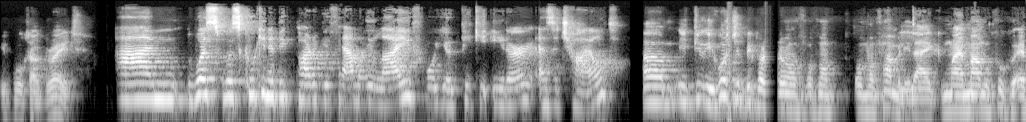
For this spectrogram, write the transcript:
it worked out great. Um, was was cooking a big part of your family life? Were you a picky eater as a child? Um, it, it was a big part of, of, my, of my family. Like my mom would cook a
